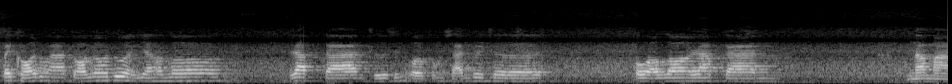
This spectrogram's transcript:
ไปขอดูอาต่อรอด้วยอย่าอัลลอฮ์รับการถือสินอดของฉันด้วยเธอโอ้อัลลอฮ์รับการนมา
